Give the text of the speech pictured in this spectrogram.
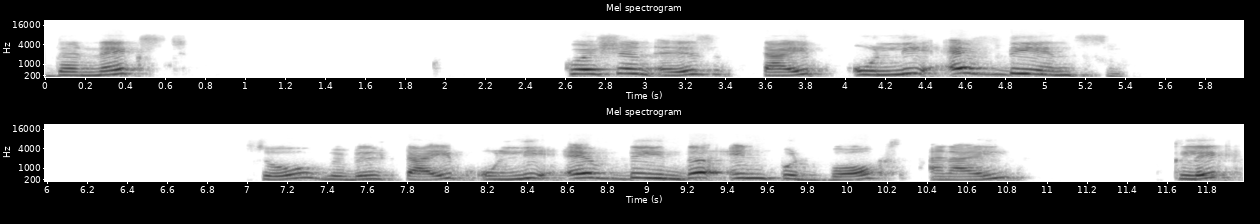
The next question is type only FDNC. So we will type only FD in the input box and I'll click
